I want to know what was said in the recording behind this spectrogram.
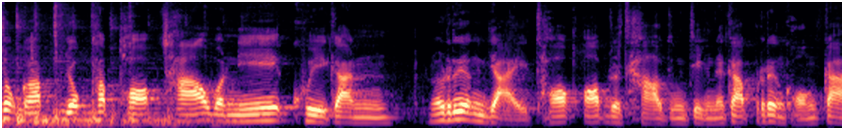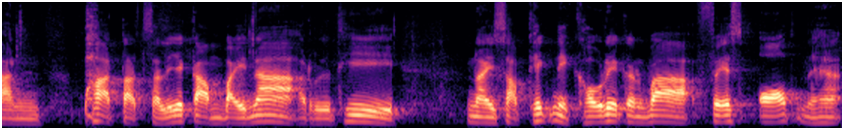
ผู้ชมครับ ยกทัพทอล์กเช้าวันนี้คุยกันเรื่องใหญ่ Talk of the Town จริง ๆ นะครับ เรื่องของการผ่าตัดศัลยกรรมใบหน้า หรือที่ในศัพท์เทคนิคเขาเรียกกันว่า face off นะฮะ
